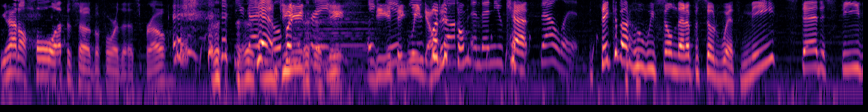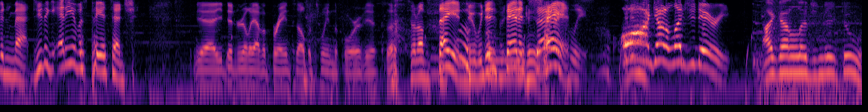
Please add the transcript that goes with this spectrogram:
you had a whole episode before this, bro. you guys Yeah, open do you- do you- do you think we you noticed them? And then you can Cap. sell it. Think about who we filmed that episode with. Me, Stead, Steve, and Matt. Do you think any of us pay attention? Yeah, you didn't really have a brain cell between the four of you, so That's what I'm saying, dude. We didn't stand a Exactly. chance. Oh, I got a legendary. I got a legendary too.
